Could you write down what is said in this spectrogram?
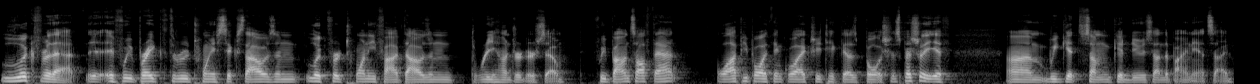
look for that. If we break through 26,000, look for 25,300 or so. If we bounce off that, a lot of people I think will actually take that as bullish, especially if um, we get some good news on the Binance side.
